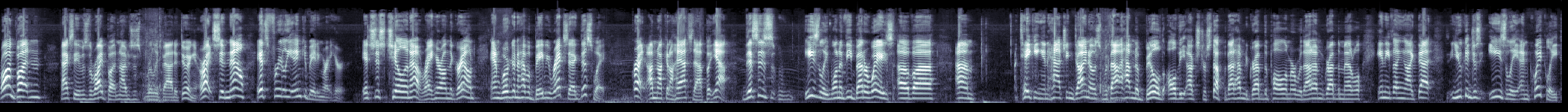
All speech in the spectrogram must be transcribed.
Wrong button. Actually, it was the right button. I was just really bad at doing it. All right, so now it's freely incubating right here. It's just chilling out right here on the ground, and we're going to have a baby Rex egg this way. All right, I'm not going to hatch that, but yeah, this is easily one of the better ways of uh, um, taking and hatching dinos without having to build all the extra stuff, without having to grab the polymer, without having to grab the metal, anything like that. You can just easily and quickly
